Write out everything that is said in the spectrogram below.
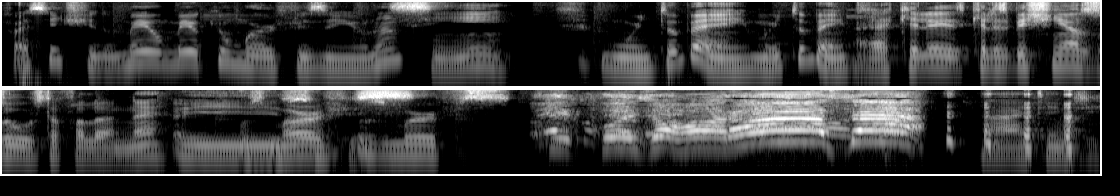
faz sentido. Meio, meio que um Murphyzinho, né? Sim. Muito bem, muito bem. É aquele, aqueles bichinhos azuis, você tá falando, né? Os Isso, Murphys. Os Murphys. Que coisa horrorosa! Ah, entendi.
